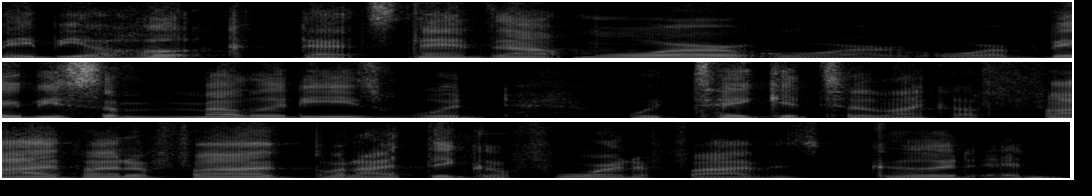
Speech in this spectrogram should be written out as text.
maybe a hook that stands out more or or maybe some melodies would would take it to like a five out of five but i think a four out of five is good and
